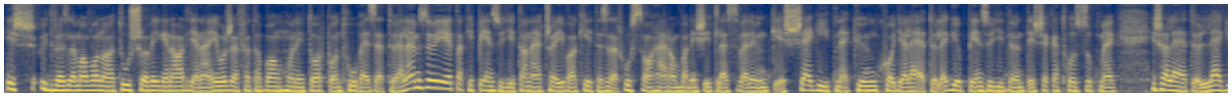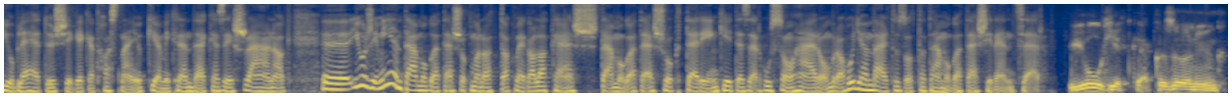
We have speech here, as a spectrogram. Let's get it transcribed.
és üdvözlöm a vonal túlsó végén Argyelán Józsefet, a bankmonitor.hu vezető elemzőjét, aki pénzügyi tanácsaival 2023-ban is itt lesz velünk, és segít nekünk, hogy a lehető legjobb pénzügyi döntéseket hozzuk meg, és a lehető legjobb lehetőségeket használjuk ki, amik rendelkezésre állnak. Józsi, milyen támogatások maradtak meg a lakás támogatások terén 2023-ra? Hogyan vált változott a támogatási rendszer? Jó hírt kell közölnünk,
